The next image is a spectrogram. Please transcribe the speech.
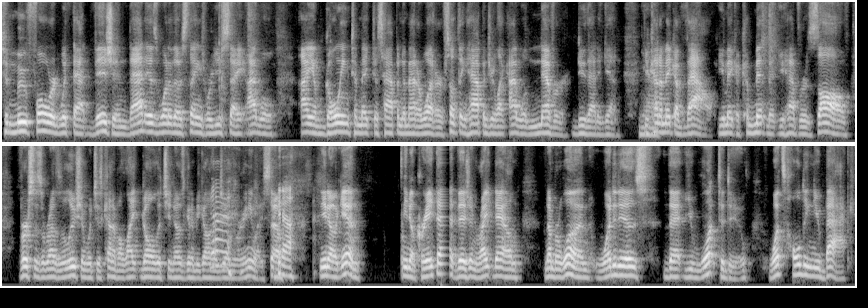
to move forward with that vision, that is one of those things where you say, "I will." I am going to make this happen no matter what. Or if something happens, you're like, I will never do that again. Yeah. You kind of make a vow, you make a commitment, you have resolve versus a resolution, which is kind of a light goal that you know is going to be gone yeah. in January anyway. So, yeah. you know, again, you know, create that vision, write down number one, what it is that you want to do, what's holding you back,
